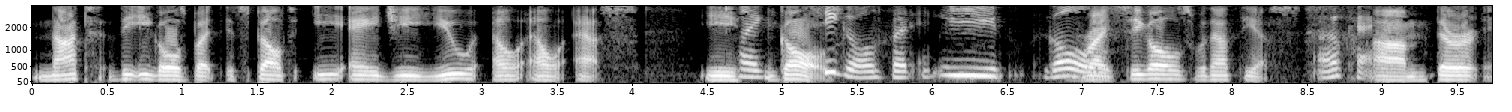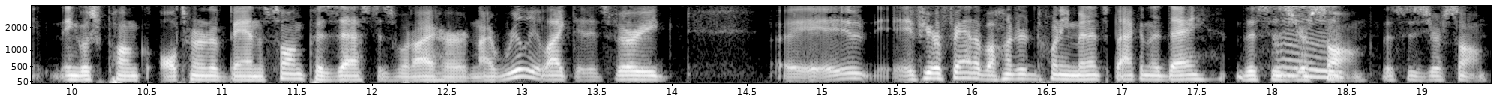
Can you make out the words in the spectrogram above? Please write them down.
not the Eagles, but it's spelled E A G U L L S. E Like Gulls. seagulls, but e gulls. Right, seagulls without the S. Okay. Um, they're English punk alternative band. The song "Possessed" is what I heard, and I really liked it. It's very. uh, If you're a fan of 120 minutes back in the day, this is Hmm. your song. This is your song.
